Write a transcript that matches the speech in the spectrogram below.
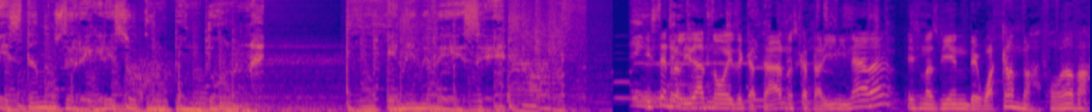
Estamos de regreso con Pontón en MBS. Esta en realidad no es de Qatar, no es catarí ni nada. Es más bien de Wakanda Forever.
